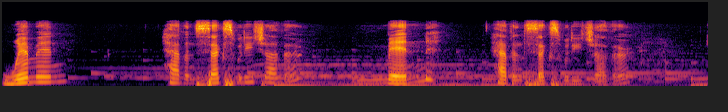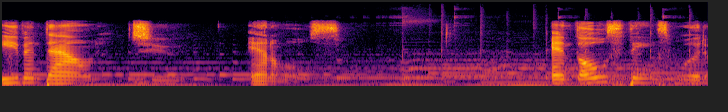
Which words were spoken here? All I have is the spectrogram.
women having sex with each other, men having sex with each other, even down to animals. And those things would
